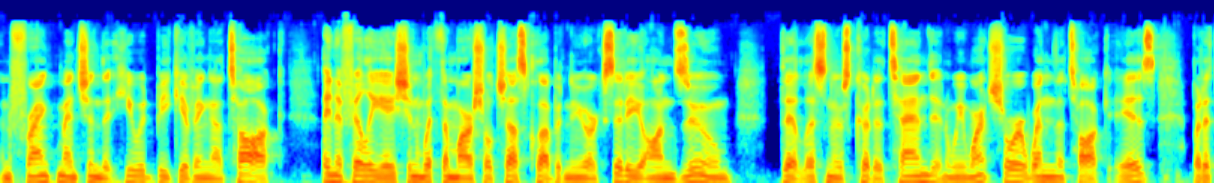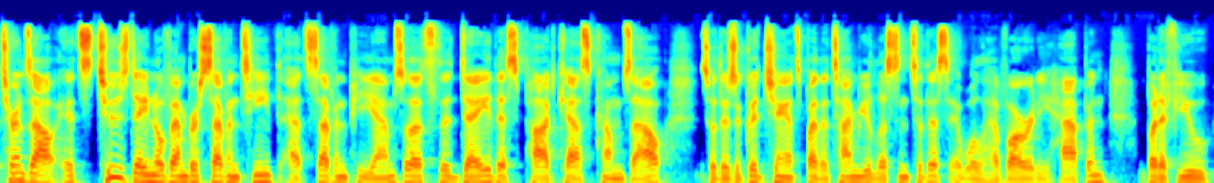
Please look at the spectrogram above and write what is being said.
and Frank mentioned that he would be giving a talk in affiliation with the Marshall Chess Club in New York City on Zoom that listeners could attend, and we weren't sure when the talk is, but it turns out it's Tuesday, November 17th at 7 p.m. So that's the day this podcast comes out. So there's a good chance by the time you listen to this, it will have already happened. But if you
